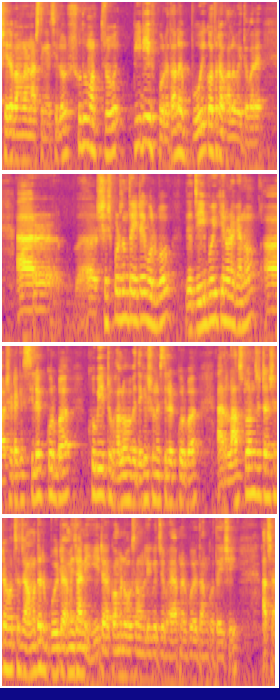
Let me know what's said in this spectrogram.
সেরা বাংলা নার্সিংয়ে ছিল। শুধুমাত্র পিডিএফ পড়ে, তাহলে বই কতটা ভালো হইতে পারে? আর শেষ পর্যন্ত এটাই বলব যে যেই বই কিনো না কেন সেটাকে সিলেক্ট করবা, খুবই একটু ভালোভাবে দেখে শুনে সিলেক্ট করবা। আর লাস্ট ওয়ান যেটা, সেটা হচ্ছে যে আমাদের বইটা, আমি জানি এটা কমেন্ট বক্সে আমার লিখবে যে ভাই, আপনার বইয়ের দাম কত এই সেই। আচ্ছা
